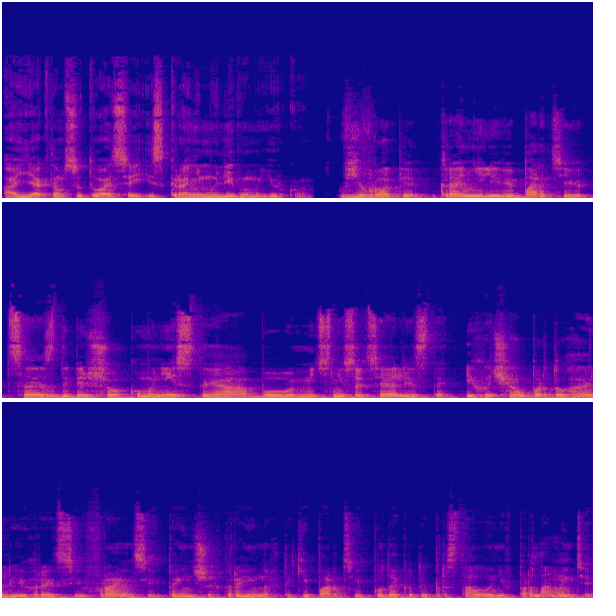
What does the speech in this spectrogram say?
А як там ситуація із крайніми лівими, Юрко? В Європі крайні ліві партії це здебільшого комуністи або міцні соціалісти. І хоча у Португалії, Греції, Франції та інших країнах такі партії подекуди представлені в парламенті,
